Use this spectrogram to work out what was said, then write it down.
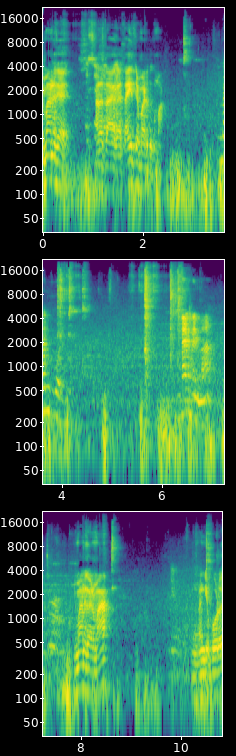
இமானுக்கு அந்த த தயிர் சம்பா எடுத்துக்குமா? இமனுக்கு வேணுமா? இமானுக்கு வேணுமா? ம், அங்கே போடு.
